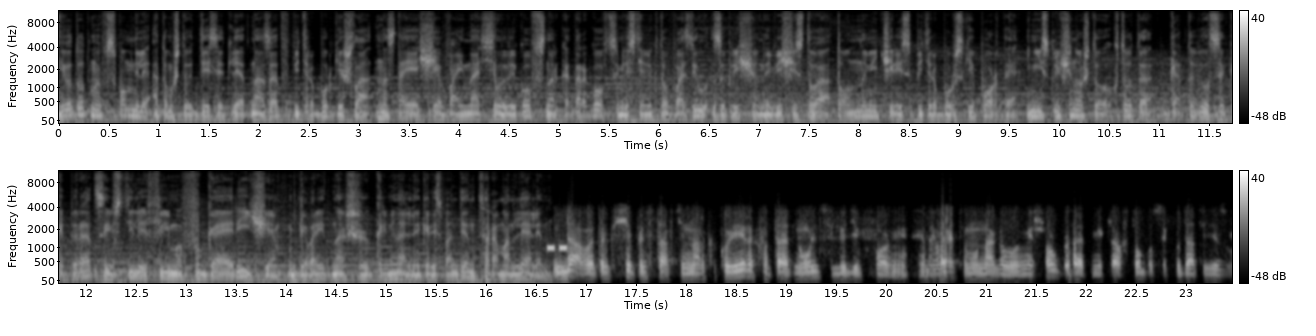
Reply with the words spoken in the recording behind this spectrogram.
И вот тут мы вспомнили о том, что 10 лет назад в Петербурге шла настоящая война силовиков с наркоторговцами, с теми, кто возил запрещенные вещества тоннами через петербургские порты. И не исключено, что кто-то готовился к операции в стиле фильмов Гая Ричи, говорит наш криминальный корреспондент Роман Лялин. Да, вы только себе представьте, наркокурьера хватает на улице люди в форме. Надевают ему на голову мешок, бросают микроавтобус и куда-то везут.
